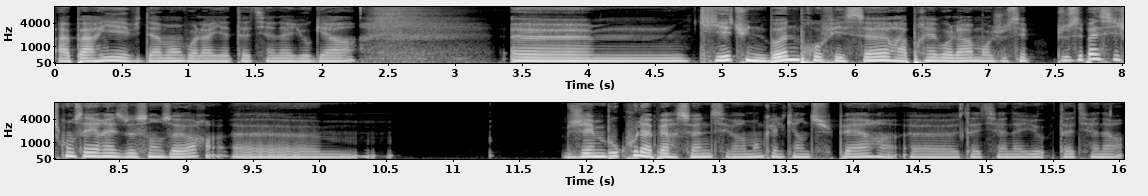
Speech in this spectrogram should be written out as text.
à Paris, évidemment, voilà, il y a Tatiana Yoga. Euh, qui est une bonne professeure. Après, voilà, moi, je sais, je sais pas si je conseillerais 200 heures. Euh, j'aime beaucoup la personne, c'est vraiment quelqu'un de super, euh, Tatiana.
